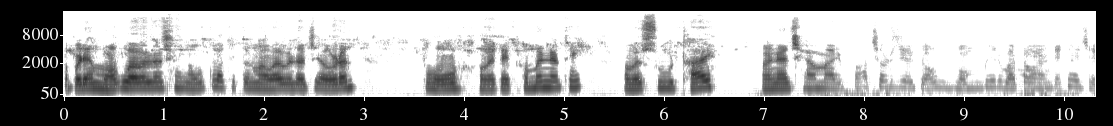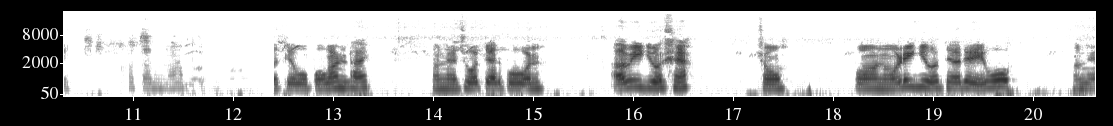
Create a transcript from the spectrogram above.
આપણે મગ વાવેલા છે અને ઉપલા ખેતરમાં વાવેલા છે અડદ. તો હવે કંઈ ખબર નથી હવે શું થાય. અને છે અમારી પાછળ જે ગંભીર વાતાવરણ દેખાય છે, ખતરનાક. કેવો પવન થાય. અને જો અત્યારે પવન આવી ગયો છે જો પવન વળી ગયો અત્યારે એવો અને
